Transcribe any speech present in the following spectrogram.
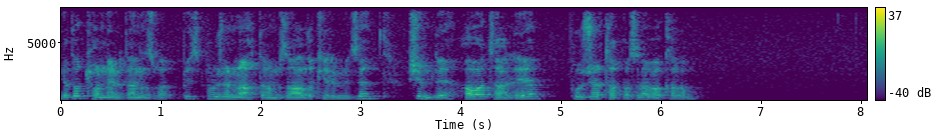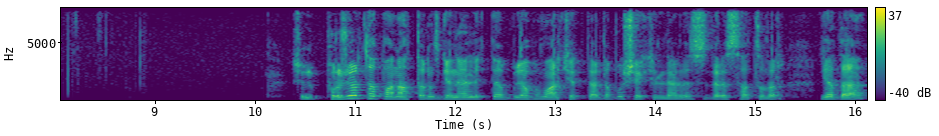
ya da tornavidanız var. Biz proje anahtarımızı aldık elimize. Şimdi hava tahliye proje tapasına bakalım. Şimdi projör tapu anahtarınız genellikle yapı marketlerde bu şekillerde sizlere satılır. Ya da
